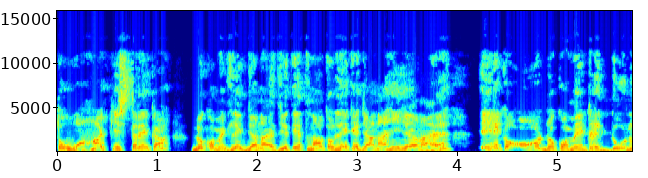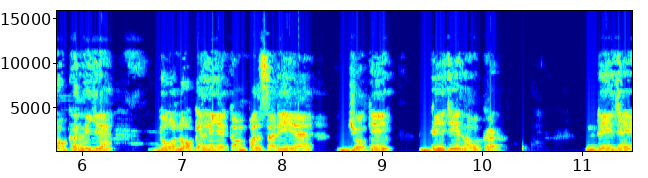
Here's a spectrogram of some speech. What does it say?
तो वहाँ किस तरह का डॉक्यूमेंट लेके जाना है? इतना तो लेके जाना ही जाना है। एक और डॉक्यूमेंट है दोनों के लिए, दोनों के लिए कंपलसरी है, जो कि डिजी लॉकर डीजी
